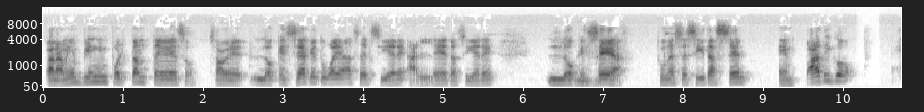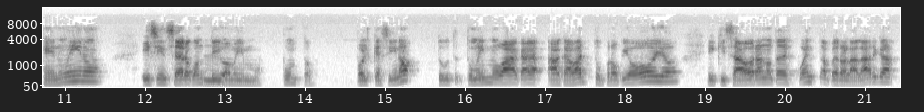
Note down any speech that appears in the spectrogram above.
para mí es bien importante eso, ¿sabes? Lo que sea que tú vayas a hacer, si eres atleta, si eres lo que mm. sea, tú necesitas ser empático, genuino y sincero contigo mismo. Punto. Porque si no, tú, tú mismo vas a, a acabar tu propio hoyo y quizá ahora no te des cuenta, pero a la larga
